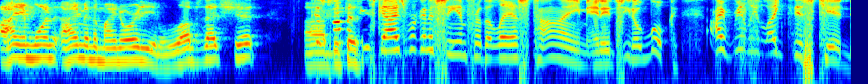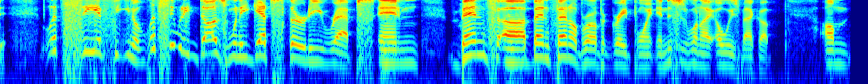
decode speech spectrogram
I am one. I'm in the minority. Loves that shit. Uh, some because of these guys, we're going to see him for the last time, and it's you know, look, I really like this kid. Let's see if he, you know, let's see what he does when he gets 30 reps. And Ben uh, Ben Fennell brought up a great point, and this is one I always back up. Um,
